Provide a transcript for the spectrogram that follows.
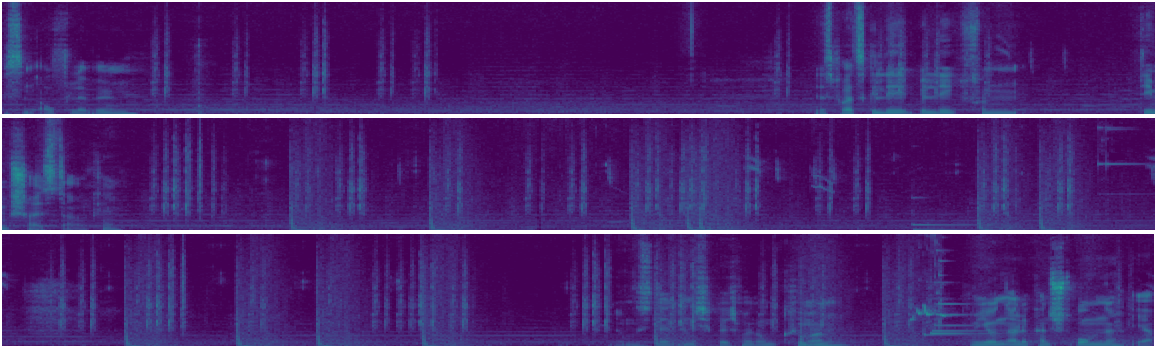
bisschen aufleveln. Der ist bereits belegt von dem Scheiß da, okay? Da muss ich da nicht gleich mal darum kümmern. Haben hier unten alle keinen Strom, ne? Ja.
